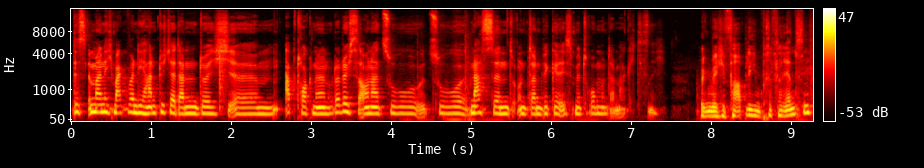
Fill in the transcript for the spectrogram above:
das immer nicht mag, wenn die Handtücher dann durch ähm, Abtrocknen oder durch Sauna zu, zu nass sind und dann wickel ich es mit rum und dann mag ich das nicht. Irgendwelche farblichen Präferenzen?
